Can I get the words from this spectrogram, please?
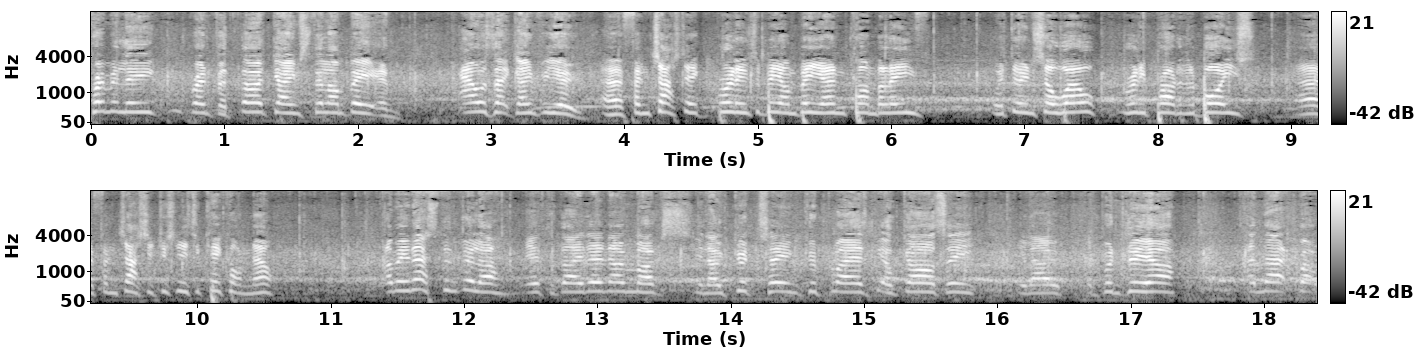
Premier League, Brentford, third game, still unbeaten. How was that game for you? Uh, fantastic, brilliant to be unbeaten. Can't believe we're doing so well. Really proud of the boys. Uh, fantastic. Just need to kick on now. I mean, Aston Villa here today, they're no mugs. You know, good team, good players. El Ghazi, you know, Buendia, and that. But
